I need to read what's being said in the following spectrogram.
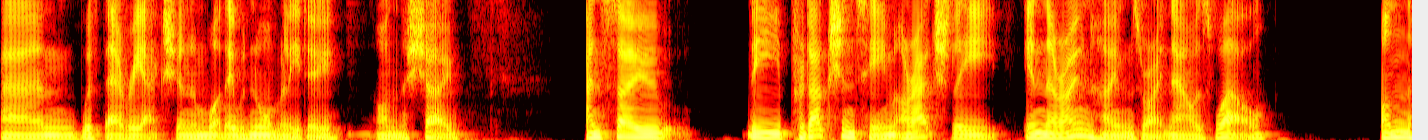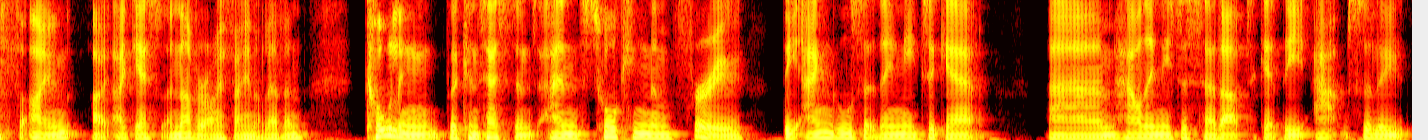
um, with their reaction and what they would normally do on the show. And so the production team are actually in their own homes right now as well, on the phone, I, I guess another iPhone 11, calling the contestants and talking them through the angles that they need to get, um, how they need to set up to get the absolute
